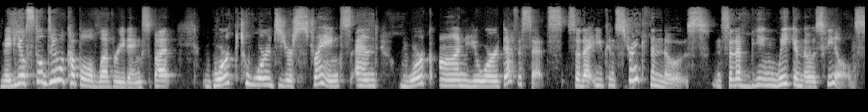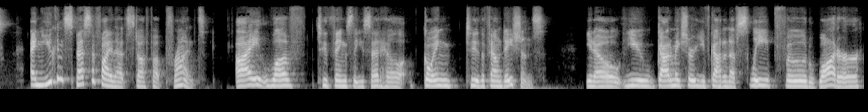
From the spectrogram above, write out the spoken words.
maybe you'll still do a couple of love readings, but work towards your strengths and work on your deficits so that you can strengthen those instead of being weak in those fields. And you can specify that stuff up front. I love two things that you said, Hill going to the foundations. You know, you got to make sure you've got enough sleep, food, water.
